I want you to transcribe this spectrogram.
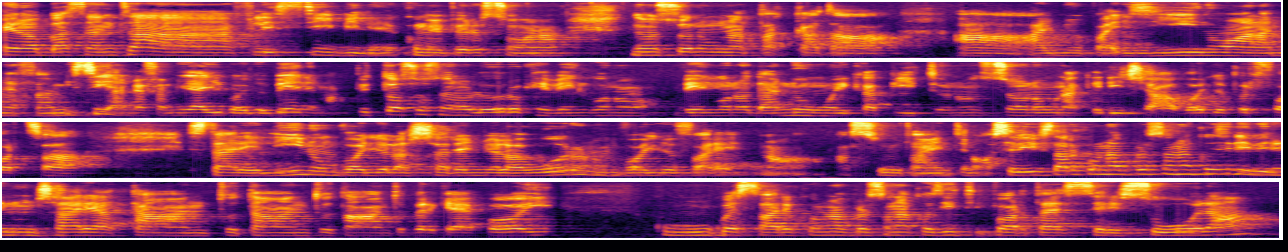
ero abbastanza flessibile come persona, non sono un'attaccata a, al mio paesino, alla mia famiglia, sì, alla mia famiglia gli voglio bene, ma piuttosto sono loro che vengono, vengono, da noi, capito? Non sono una che dice, ah, voglio per forza stare lì, non voglio lasciare il mio lavoro, non voglio fare, no, assolutamente no. Se devi stare con una persona così devi rinunciare a tanto, tanto, tanto, perché poi comunque stare con una persona così ti porta a essere sola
